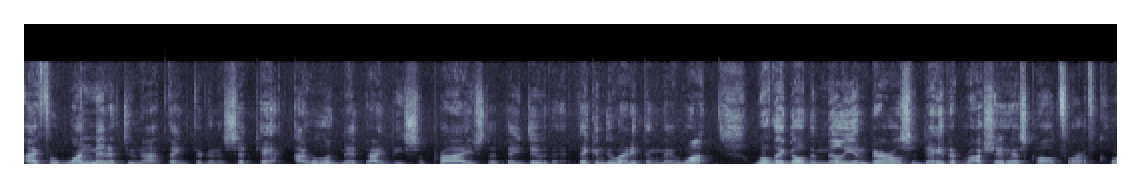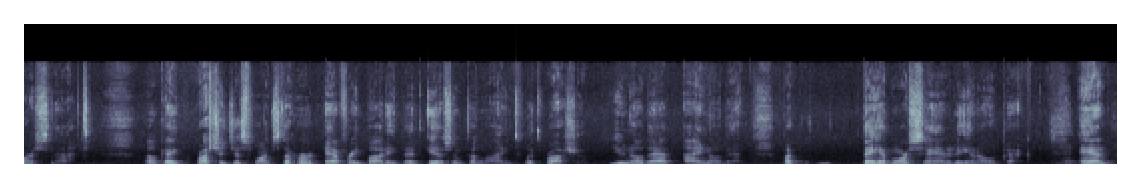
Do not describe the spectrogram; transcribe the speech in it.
I, for one minute, do not think they're going to sit pat. I will admit I'd be surprised that they do that. They can do anything they want. Will they go the million barrels a day that Russia has called for? Of course not. Okay? Russia just wants to hurt everybody that isn't aligned with Russia. You know that. I know that. But they have more sanity in OPEC. And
